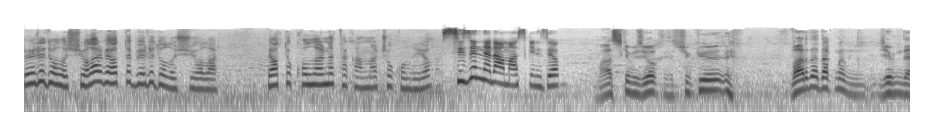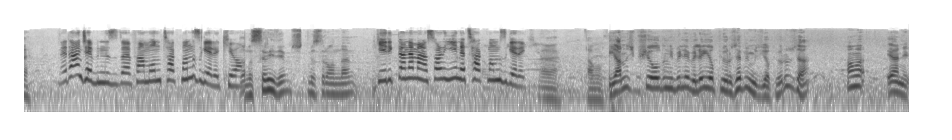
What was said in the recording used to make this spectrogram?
böyle dolaşıyorlar veyahut da böyle dolaşıyorlar. Veyahut da kollarına takanlar çok oluyor. Sizin neden maskeniz yok? Maskemiz yok çünkü var da takmam cebimde. Neden cebinizde efendim? Onu takmanız gerekiyor. Mısır yedim, süt mısır ondan. Gedikten hemen sonra yine takmamız gerek. Evet, tamam. Yanlış bir şey olduğunu bile bile yapıyoruz. Hepimiz yapıyoruz da. Ama yani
